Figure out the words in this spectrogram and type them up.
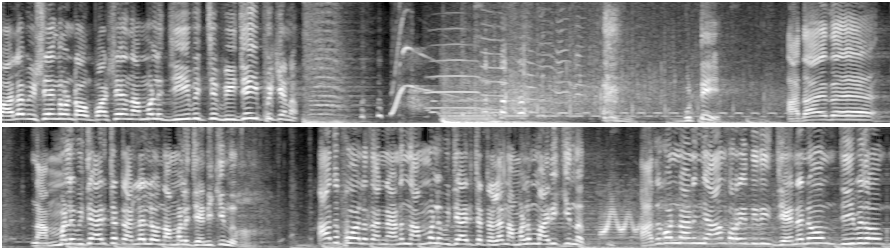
പല വിഷയങ്ങളുണ്ടാവും. പക്ഷേ നമ്മൾ ജീവിച്ച് വിജയിപ്പിക്കണം. കുട്ടി അതായത് നമ്മൾ വിചാരിച്ചിട്ടല്ലല്ലോ നമ്മൾ ജനിക്കുന്നത്. അതുപോലെ തന്നെയാണ് നമ്മൾ വിചാരിച്ചിട്ടല്ല നമ്മൾ മരിക്കുന്നത്. അതുകൊണ്ടാണ് ഞാൻ പറയുന്നത് ജനനവും ജീവിതവും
